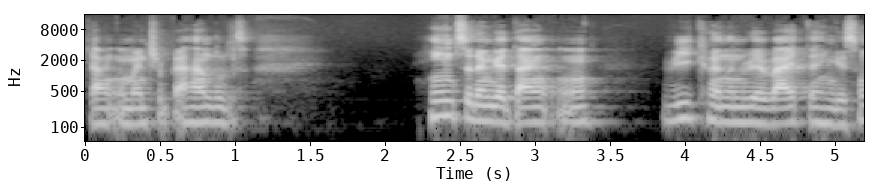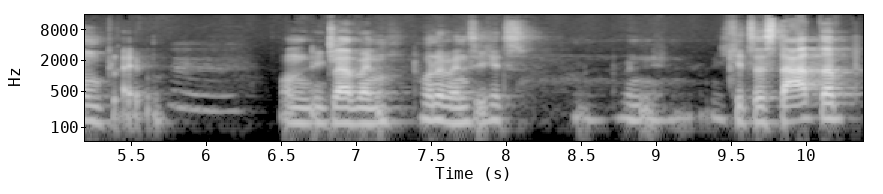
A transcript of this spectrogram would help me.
kranken Menschen behandelt, hin zu dem Gedanken, wie können wir weiterhin gesund bleiben. Mhm. Und ich glaube, wenn, oder wenn sich jetzt, wenn ich jetzt ein Startup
